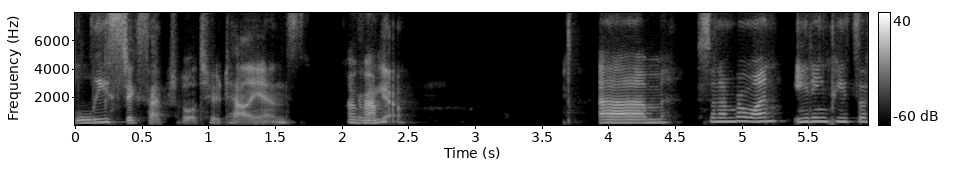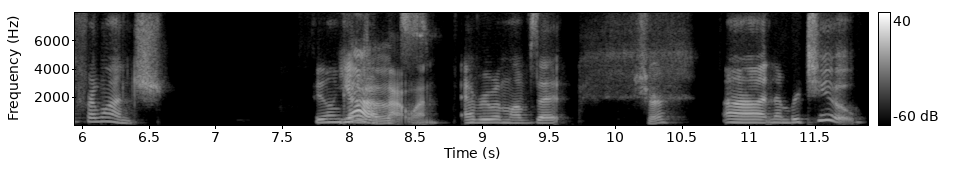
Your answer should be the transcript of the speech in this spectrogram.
least acceptable to Italians. Here okay. we go. Um, so number one, eating pizza for lunch. Feeling good Yeah, about that one. Everyone loves it. Sure. Uh, number two,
